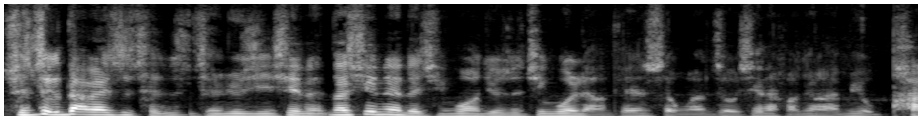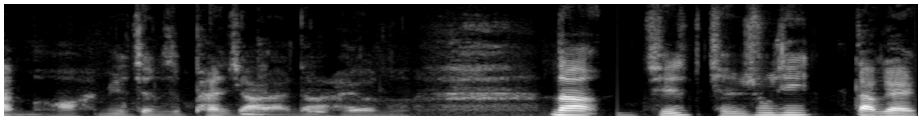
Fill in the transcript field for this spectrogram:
所以这个大概是陈陈书记现在那现在的情况，就是经过两天审完之后，现在好像还没有判嘛，啊，还没有正式判下来，当然还有。那其实陈书记大概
